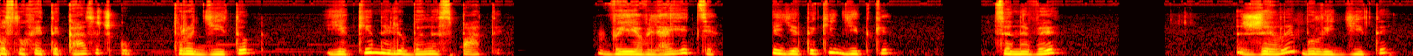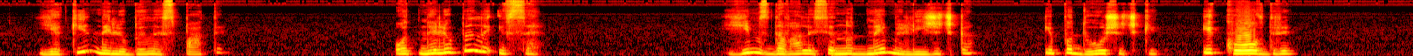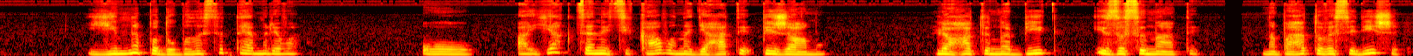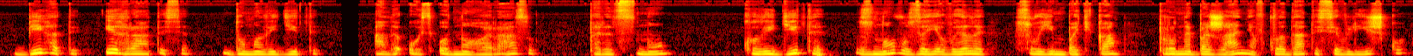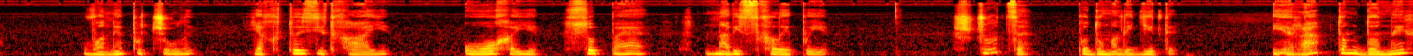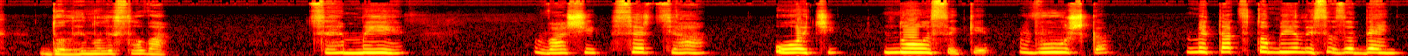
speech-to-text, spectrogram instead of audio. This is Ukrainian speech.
Послухайте казочку про діток, які не любили спати. Виявляється, є такі дітки. Це не ви? Жили були діти, які не любили спати. От не любили і все. Їм здавалися нудними ліжечка, і подушечки, і ковдри. Їм не подобалася темрява. О, а як це не цікаво надягати піжаму, лягати на бік і засинати. Набагато веселіше бігати і гратися, думали діти. Але ось одного разу перед сном, коли діти знову заявили своїм батькам про небажання вкладатися в ліжко, вони почули, як хтось зітхає, охає, сопе, навіть схлипує. Що це? подумали діти, і раптом до них долинули слова. Це ми, ваші серця, очі, носики, вушка. Ми так втомилися за день.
